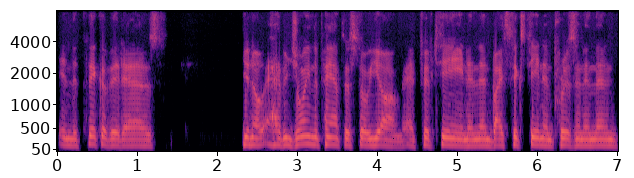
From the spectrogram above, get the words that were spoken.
in the thick of it as, you know, having joined the Panthers so young at 15, and then by 16 in prison, and then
